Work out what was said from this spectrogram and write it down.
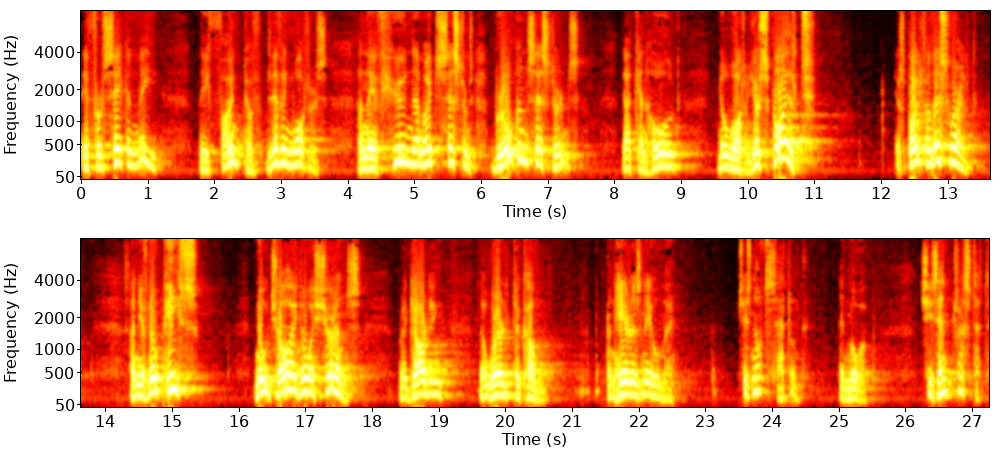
They've forsaken me, the fount of living waters, and they have hewn them out cisterns, broken cisterns that can hold no water. You're spoilt. You're spoilt for this world. And you have no peace, no joy, no assurance regarding the world to come. And here is Naomi. She's not settled in Moab. She's interested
